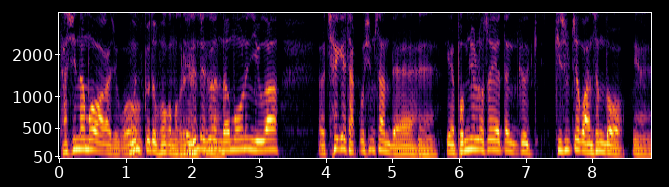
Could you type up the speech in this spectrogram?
다시 넘어와 가지고 문구도 보고 뭐 그러지 예, 그? 넘어오는 이유가 어, 체계 작구 심사인데 네. 이게 법률로서의 어떤 그 기술적 완성도를 예.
